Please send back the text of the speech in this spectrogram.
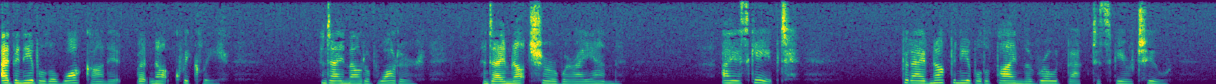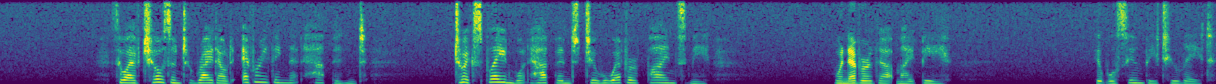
I've been able to walk on it, but not quickly. And I am out of water, and I am not sure where I am. I escaped but I have not been able to find the road back to Sphere 2. So I have chosen to write out everything that happened, to explain what happened to whoever finds me, whenever that might be. It will soon be too late,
